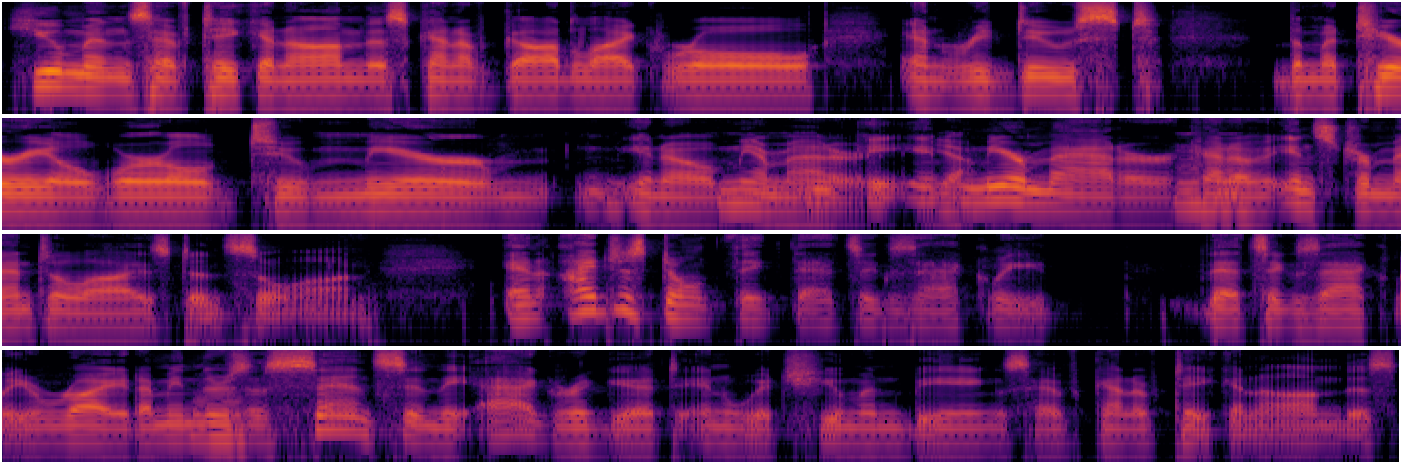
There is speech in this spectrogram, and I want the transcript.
humans have taken on this kind of godlike role and reduced the material world to mere, you know, Mere matter, i- yeah. mere matter, mm-hmm. kind of instrumentalized and so on. And I just don't think that's exactly that's exactly right. I mean, there's mm-hmm. a sense in the aggregate in which human beings have kind of taken on this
